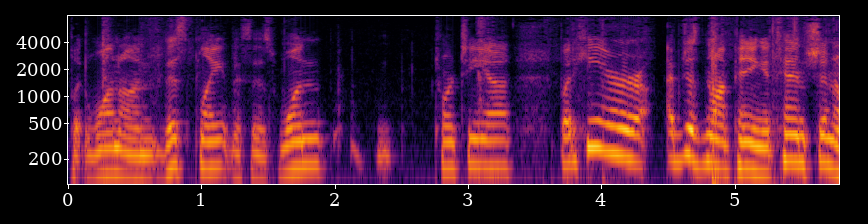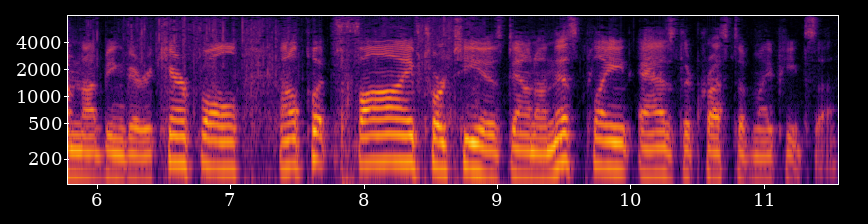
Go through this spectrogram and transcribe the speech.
put one on this plate. This is one tortilla. But here, I'm just not paying attention. I'm not being very careful. And I'll put five tortillas down on this plate as the crust of my pizza.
